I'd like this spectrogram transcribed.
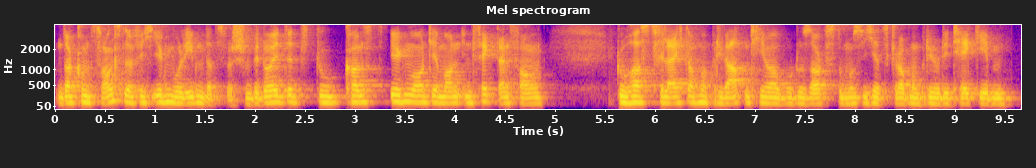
Und da kommt zwangsläufig irgendwo Leben dazwischen. Bedeutet, du kannst irgendwo dir mal einen Infekt einfangen. Du hast vielleicht auch mal privat ein Thema, wo du sagst, du musst ich jetzt gerade mal Priorität geben.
